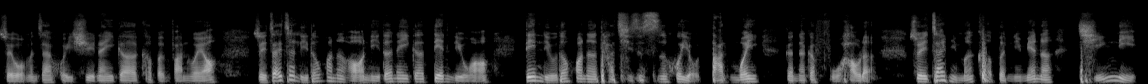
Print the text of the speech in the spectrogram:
所以我们再回去那一个课本范围哦。所以在这里的话呢，哦，你的那个电流哦，电流的话呢，它其实是会有单位跟那个符号的。所以在你们课本里面呢，请你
